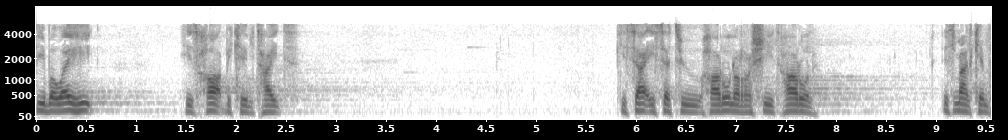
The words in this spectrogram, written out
Sibawayhi his heart became tight. Kisa'i said to Harun al-Rashid, Harun, this man came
